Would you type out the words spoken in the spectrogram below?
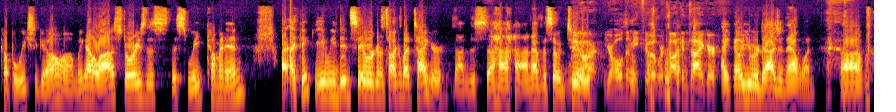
A couple weeks ago, um, we got a lot of stories this this week coming in. I, I think we did say we are going to talk about Tiger on this uh, on episode two. are. You're holding me to it. We're talking Tiger. I know you were dodging that one. Um,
